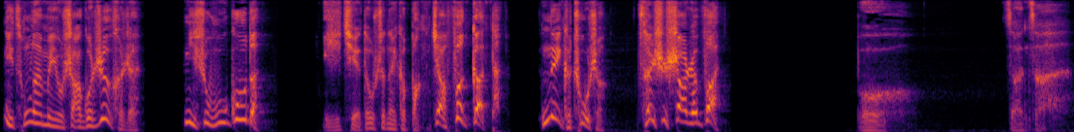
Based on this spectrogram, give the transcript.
你从来没有杀过任何人，你是无辜的，一切都是那个绑架犯干的，那个畜生才是杀人犯。”不，赞赞，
